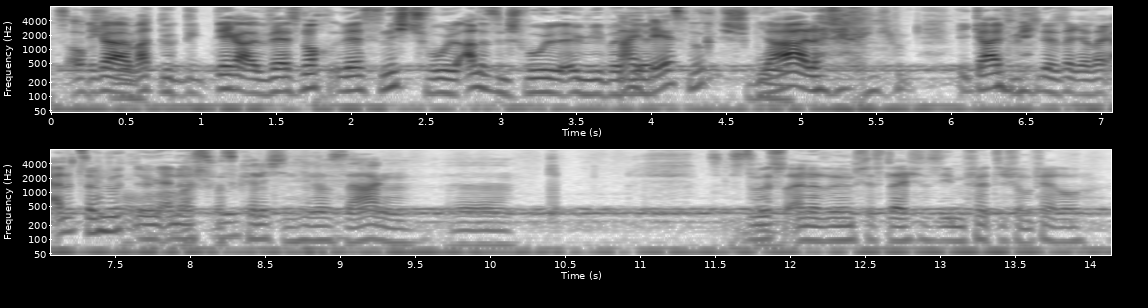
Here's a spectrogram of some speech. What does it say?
Ist auch Digga, schwul. was, du, Digga, wer ist noch, wer ist nicht schwul? Alle sind schwul irgendwie bei Nein, dir. der ist wirklich schwul. Ja, das, egal wen der sagt, er sagt alle zwei Minuten Oh, irgendeiner was, was schwul. kann ich denn hier noch sagen? Äh, Du bist einer, du nimmst jetzt gleich das 47 vom Ferro.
